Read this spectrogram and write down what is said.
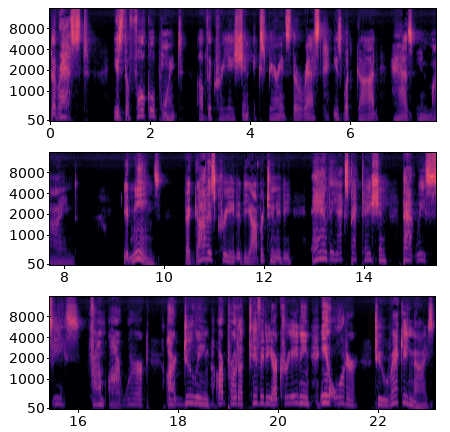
the rest is the focal point of the creation experience. The rest is what God has in mind. It means that God has created the opportunity and the expectation that we cease from our work. our doing, our productivity, our creating in order to recognize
